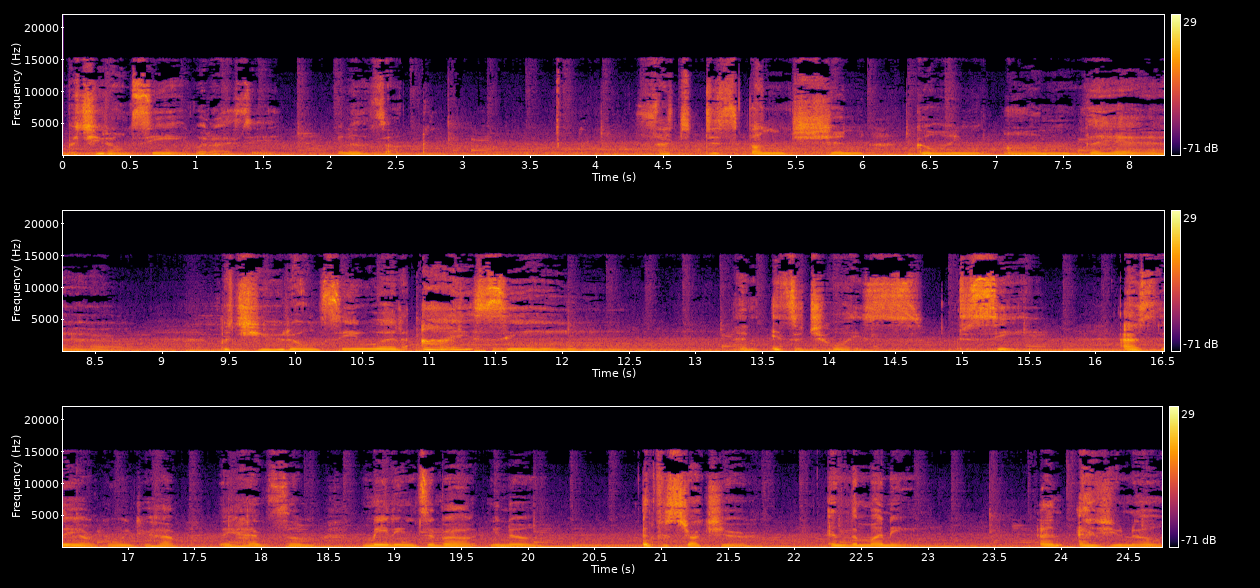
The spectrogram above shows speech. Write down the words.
But you don't see what I see. You know, so such dysfunction going on there. But you don't see what I see. And it's a choice to see as they are going to have, they had some meetings about, you know, infrastructure and the money. And as you know,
